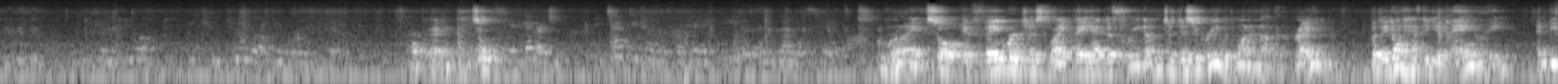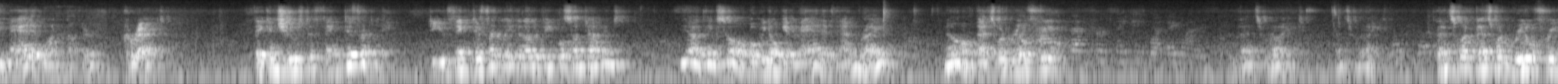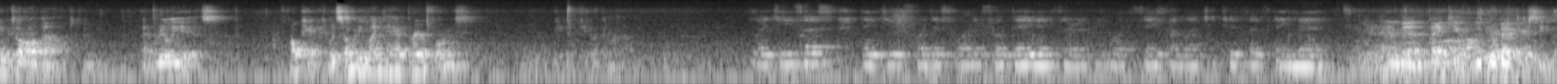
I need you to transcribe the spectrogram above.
We can do what, we can do what we want to do. Okay, We so, can stay together to protect each other from getting eaten and then we'll stay alive. right, so if they were just like, they had the freedom to disagree with one another, right? But they don't have to get angry and be mad at one another, correct? They can choose to think differently. Do you think differently than other people sometimes? Yeah, I think so, but we don't get mad at them, right? No, that's what real freedom, Them for thinking what they want to do. That's right, that's right. That's what, that's what real freedom's all about. That really is. Okay, would somebody like to have prayer for us? Okay, okay, come on up. Lord Jesus, thank you for this wonderful day. May serve everyone safe. I love you, Jesus. Amen. Amen, thank you. You can go back to your seat.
